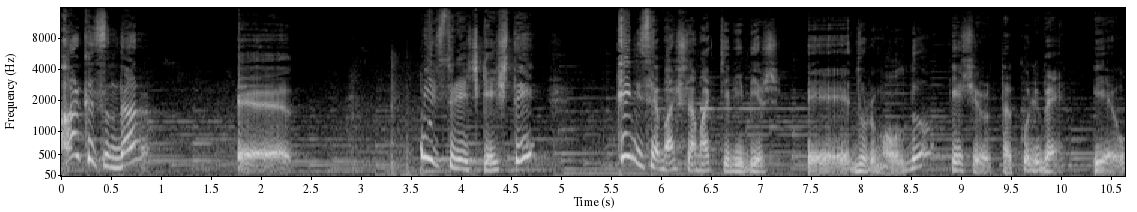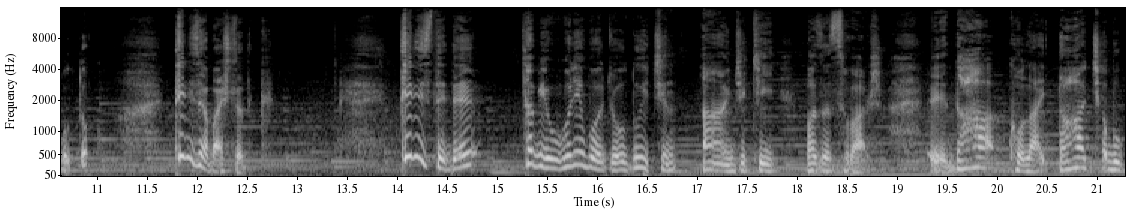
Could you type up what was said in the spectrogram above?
Arkasından eee, bir süreç geçti. Tenise başlamak gibi bir eee, durum oldu. Yeşilyurt'ta kulübe üye olduk. Tenise başladık. Teniste de tabii o voleybolcu olduğu için daha önceki bazası var. Ee, Daha kolay, daha çabuk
